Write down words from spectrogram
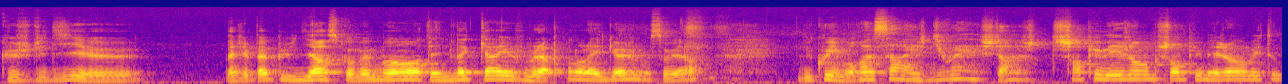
que je lui dis, euh, bah, j'ai pas pu lui dire parce qu'au même moment, t'as une vague qui arrive, je me la prends dans la gueule, je me souviens. Du coup, il me ressort et je dis, ouais, je, je sens plus mes jambes, je sens plus mes jambes et tout.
